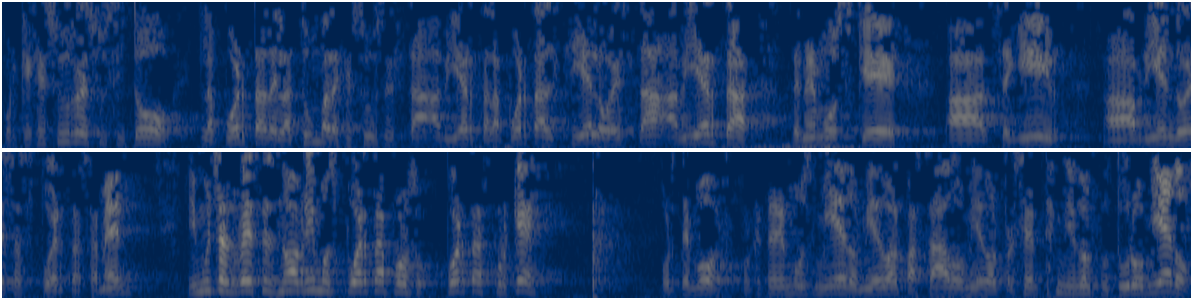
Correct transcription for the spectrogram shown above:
porque Jesús resucitó, la puerta de la tumba de Jesús está abierta, la puerta al cielo está abierta. Tenemos que ah, seguir ah, abriendo esas puertas, amén. Y muchas veces no abrimos por, puertas, ¿por qué? Por temor, porque tenemos miedo, miedo al pasado, miedo al presente, miedo al futuro, miedo.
